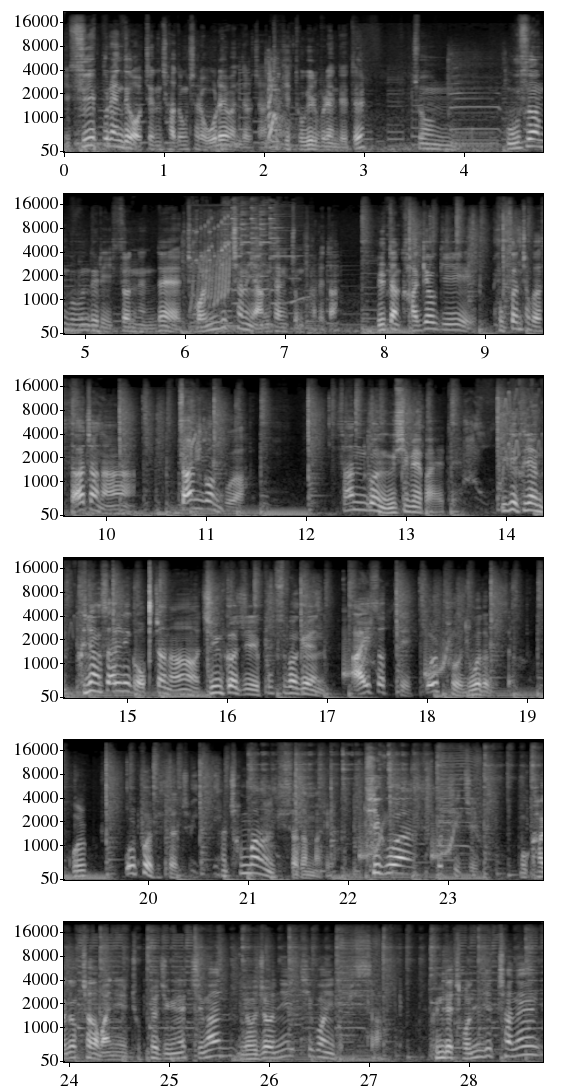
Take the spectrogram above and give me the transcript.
이 수입 브랜드가 어쨌든 자동차를 오래 만들었잖아 특히 독일 브랜드들. 좀 우수한 부분들이 있었는데 전기차는 양상이 좀 다르다? 일단 가격이 국산차보다 싸잖아. 싼 건 뭐야? 싼 건 의심해 봐야 돼. 이게 그냥 그냥 쌀 리가 없잖아. 지금까지 폭스바겐 i30 골프 누가 더 비싸? 골프? 골프가 비싸지. 한 천만 원 비싸단 말이야. 티구안 스포티지 뭐 가격차가 많이 좁혀지긴 했지만 여전히 티구안이 더 비싸. 근데 전기차는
